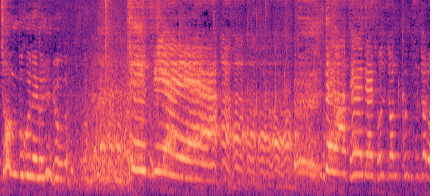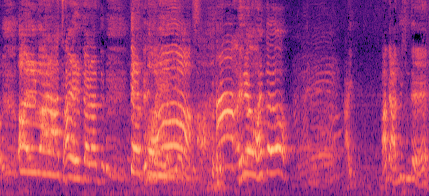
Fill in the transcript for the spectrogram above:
전북은행을 이용하세요. PPL 내가 대대손손 금수저로 얼마나 잘 살았는데 내 꼬리 내려고 할까요? 마음에 안 드신데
